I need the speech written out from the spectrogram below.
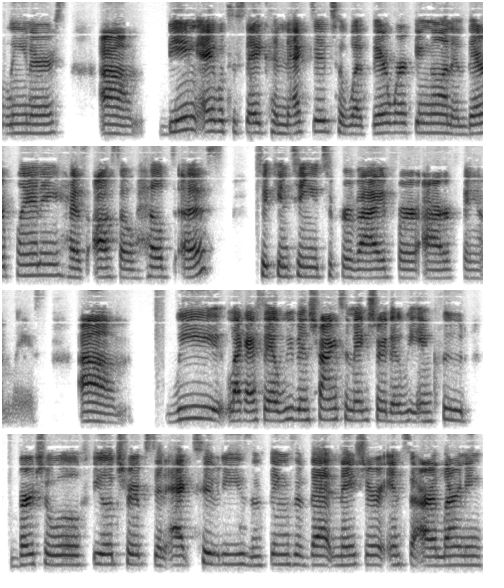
Gleaners, um, being able to stay connected to what they're working on and their planning has also helped us to continue to provide for our families. Um, we, like I said, we've been trying to make sure that we include virtual field trips and activities and things of that nature into our learning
